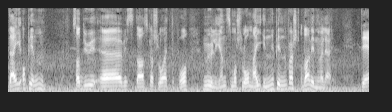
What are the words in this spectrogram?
deg og pinnen. Så at du, eh, hvis da skal slå etterpå, muligens må slå meg inn i pinnen først. Og da vinner vel jeg. Det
